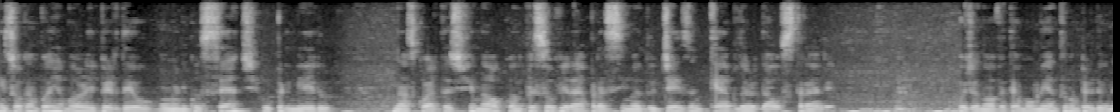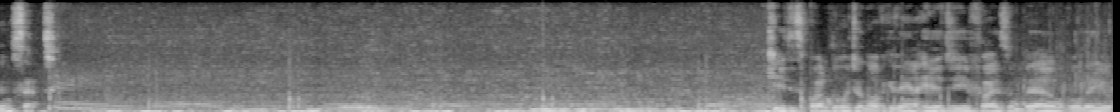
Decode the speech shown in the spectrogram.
Em sua campanha, Murray perdeu um único set, o primeiro nas quartas de final, quando precisou virar para cima do Jason Kebler da Austrália. Rodionov até o momento não perdeu nenhum set. Que disparo do Rodionov que vem à rede e faz um belo voleio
